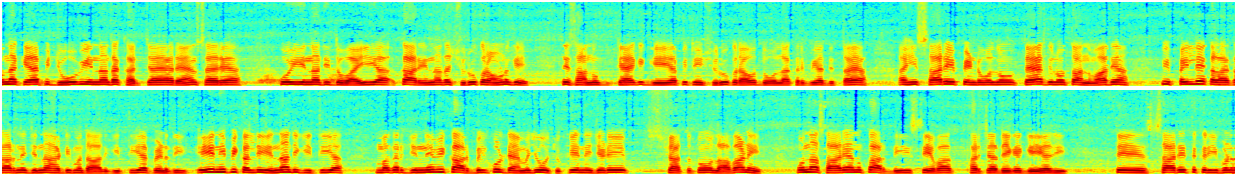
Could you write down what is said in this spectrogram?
ਉਹਨਾਂ ਕਿਹਾ ਵੀ ਜੋ ਵੀ ਇਹਨਾਂ ਦਾ ਖਰਚਾ ਆ, ਰਹਿਣ ਸਹਿਣ ਆ, ਕੋਈ ਇਹਨਾਂ ਦੀ ਦਵਾਈ ਆ, ਘਰ ਇਹਨਾਂ ਦਾ ਸ਼ੁਰੂ ਕਰਾਉਣਗੇ ਤੇ ਸਾਨੂੰ ਕਹਿ ਕੇ ਗਏ ਆ ਵੀ ਤੁਸੀਂ ਸ਼ੁਰੂ ਕਰਾਓ 2 ਲੱਖ ਰੁਪਇਆ ਦਿੱਤਾ ਆ। ਅਸੀਂ ਸਾਰੇ ਪਿੰਡ ਵੱਲੋਂ ਤਹਿ ਦਿਲੋਂ ਧੰਨਵਾਦ ਆ ਵੀ ਪਹਿਲੇ ਕਲਾਕਾਰ ਨੇ ਜਿੰਨਾ ਸਾਡੀ ਮਦਦ ਕੀਤੀ ਆ ਪਿੰਡ ਦੀ। ਇਹ ਨਹੀਂ ਵੀ ਕੱਲੀ ਇਹਨਾਂ ਦੀ ਕੀਤੀ ਆ, ਮਗਰ ਜਿੰਨੇ ਵੀ ਘਰ ਬਿਲਕੁਲ ਡੈਮੇਜ ਹੋ ਚੁੱਕੇ ਨੇ, ਜਿਹੜੇ ਛੱਤ ਤੋਂ ਇਲਾਵਾ ਨੇ, ਉਹਨਾਂ ਸਾਰਿਆਂ ਨੂੰ ਘਰ ਦੀ ਸੇਵਾ ਖਰਚਾ ਦੇ ਕੇ ਗਏ ਆ ਜੀ। ਤੇ ਸਾਰੇ ਤਕਰੀਬਨ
